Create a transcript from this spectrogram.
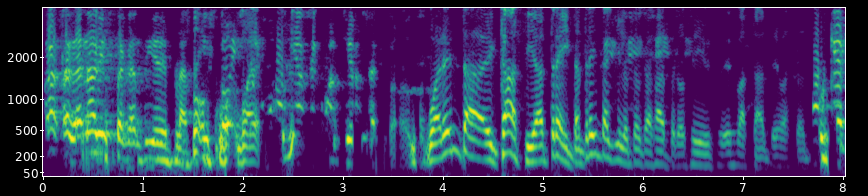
vas a ganar esta cantidad de plata. No, Estoy seguro que hace cualquier salida. 40, eh, casi, a 30, 30 kilos tengo que bajar, pero sí, es bastante, es bastante. ¿Por qué?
